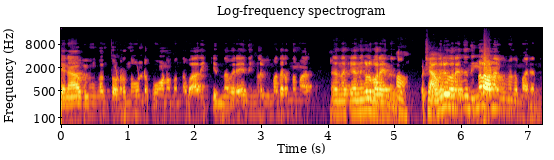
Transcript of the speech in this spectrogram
ജനാഭിമുഖം തുടർന്നുകൊണ്ട് പോകണമെന്ന് വാദിക്കുന്നവരെ നിങ്ങൾ വിമതർന്നമാർ എന്നൊക്കെയാണ് നിങ്ങൾ പറയുന്നത്. പക്ഷെ അവർ പറയുന്നത് നിങ്ങളാണ് വിമതന്മാരെന്ന്?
